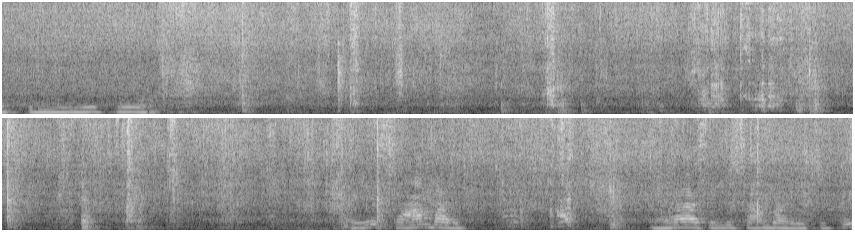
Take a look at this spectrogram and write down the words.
அப்படியே போகிறோம் அதே சாம்பார் மிளகா செல்லி சாம்பார் வச்சுட்டு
